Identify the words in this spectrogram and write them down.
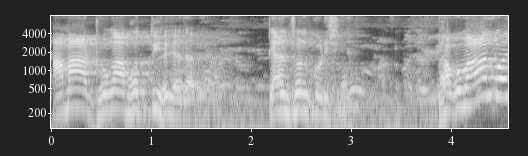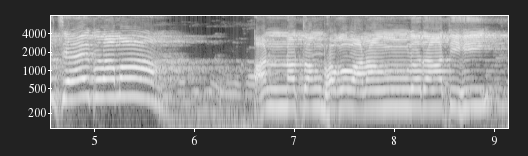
আমার ঢোঙা ভর্তি হয়ে যাবে। টেনশন করিস না। ভগবান বলছে, এই ব্রাহ্মণ, অন্যতম দাতিহি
